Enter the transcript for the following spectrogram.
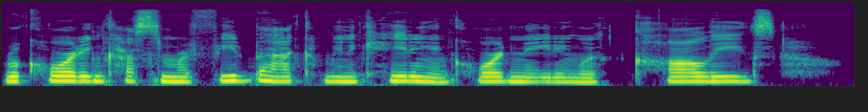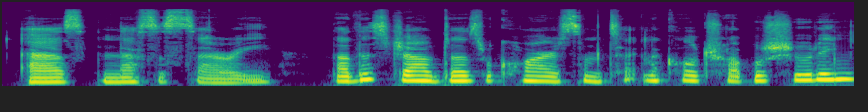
recording customer feedback, communicating and coordinating with colleagues as necessary. Now, this job does require some technical troubleshooting.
